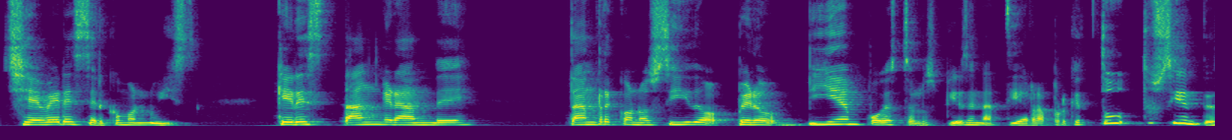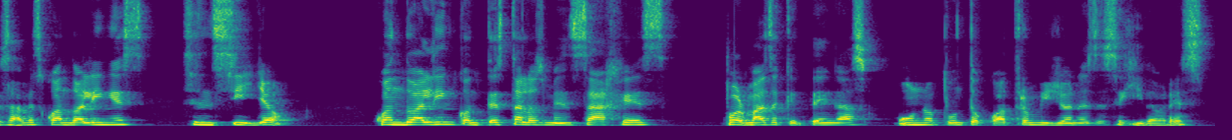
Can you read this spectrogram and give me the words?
chévere ser como Luis, que eres tan grande, tan reconocido, pero bien puesto los pies en la tierra, porque tú, tú sientes, ¿sabes? Cuando alguien es sencillo, cuando alguien contesta los mensajes, por más de que tengas 1.4 millones de seguidores,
